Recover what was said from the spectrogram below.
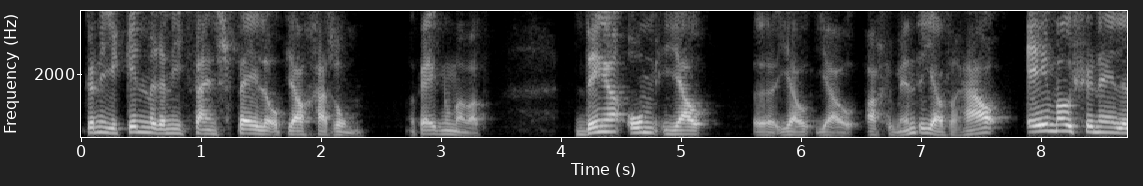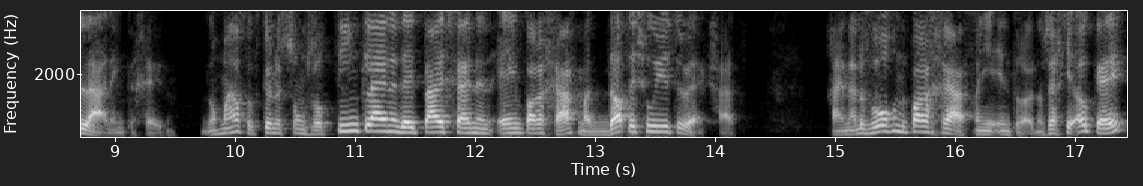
Kunnen je kinderen niet fijn spelen op jouw gazon? Oké, ik noem maar wat. Dingen om jouw, uh, jouw, jouw argumenten, jouw verhaal emotionele lading te geven. Nogmaals, dat kunnen soms wel tien kleine details zijn in één paragraaf, maar dat is hoe je te werk gaat. Ga je naar de volgende paragraaf van je intro. Dan zeg je: Oké,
